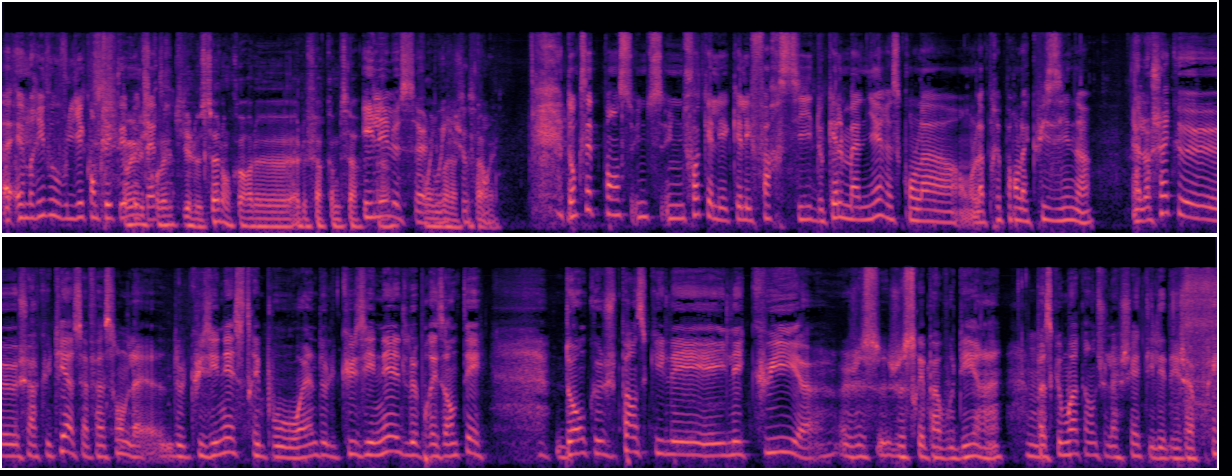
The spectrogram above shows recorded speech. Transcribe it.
Euh, Emery, vous vouliez compléter Oui, mais je peut-être crois même qu'il est le seul encore à le, à le faire comme ça. Il est Hein. le seul, oui, voilà, je c'est ça, crois. ouais. Donc cette panse, une, une fois qu'elle est, qu'elle est farcie, de quelle manière est-ce qu'on la, on la prépare en la cuisine? Alors chaque euh, charcutier a sa façon de, la- de le cuisiner, ce tripot, hein, de le cuisiner et de le présenter. Donc je pense qu'il est, il est cuit, euh, je ne saurais pas vous dire, hein, parce que moi quand je l'achète, il est déjà prêt.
